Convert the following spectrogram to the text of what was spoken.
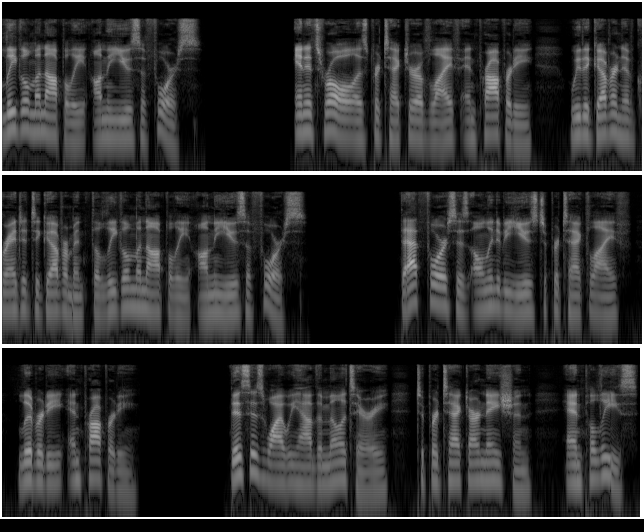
Legal monopoly on the use of force. In its role as protector of life and property, we the governed have granted to government the legal monopoly on the use of force. That force is only to be used to protect life, liberty, and property. This is why we have the military, to protect our nation, and police,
